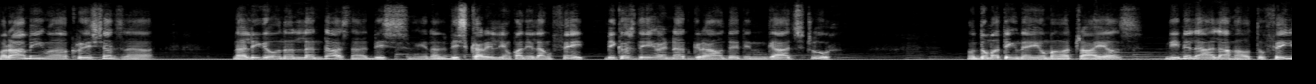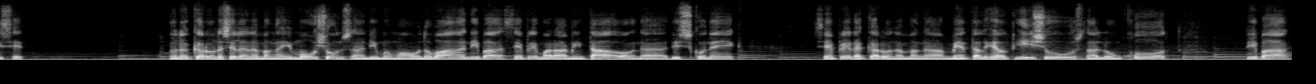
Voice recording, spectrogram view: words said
Maraming mga Christians na naligaw ng landas na dis, you know, diskaril yung kanilang faith because they are not grounded in God's truth. Nung dumating na yung mga trials, hindi nila alam how to face it. Nung nagkaroon na sila ng mga emotions na hindi mo maunawaan, di ba? Siyempre maraming tao ang na-disconnect. Siyempre nagkaroon ng mga mental health issues, na lungkot, di ba?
